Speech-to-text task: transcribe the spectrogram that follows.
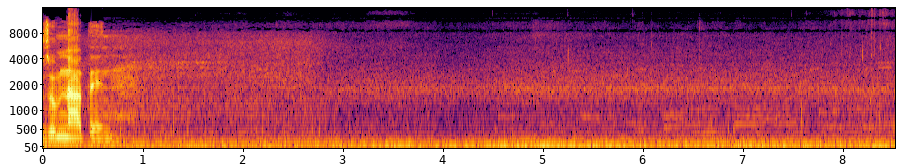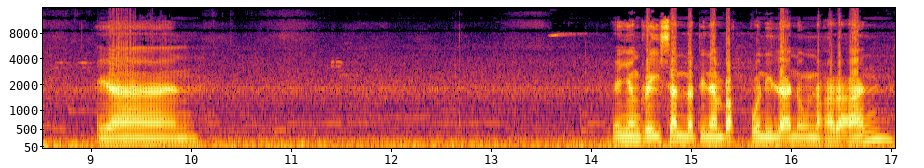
Zoom natin. Ayan. Yan yung gray sand na tinambak po nila nung nakaraan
